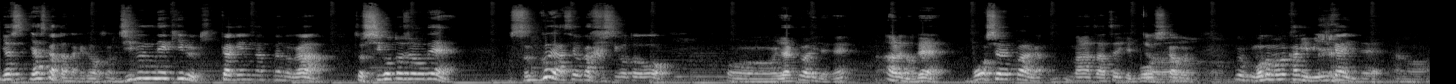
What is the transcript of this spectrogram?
安安かったんだけどその自分で切るきっかけになったのがちょ仕事上ですっごい汗をかく仕事をお役割でねあるので帽子はやっぱ真夏暑いけど帽子かぶもともと髪短いんであの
